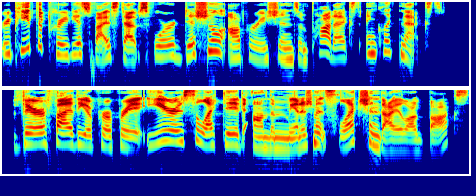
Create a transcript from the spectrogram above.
Repeat the previous five steps for additional operations and products and click Next. Verify the appropriate year is selected on the Management Selection dialog box.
